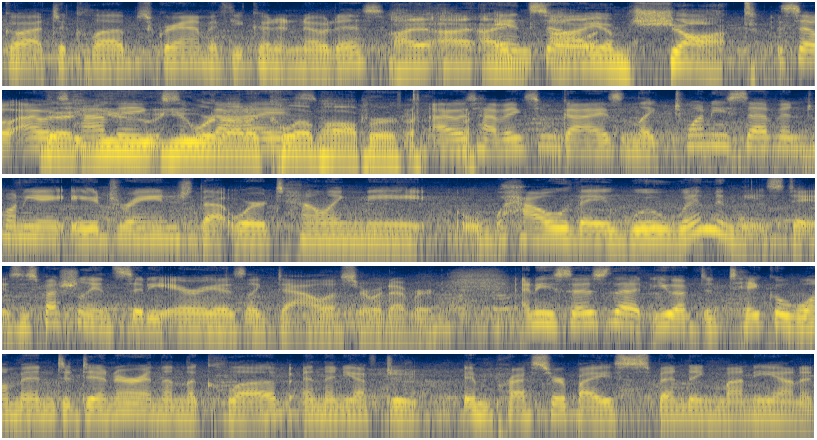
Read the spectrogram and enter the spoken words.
go out to clubs, Graham. If you couldn't notice, I, I, I, And so- I am shocked So I was having you, you some were not a guys- club hopper. I was having some guys in like 27, 28 age range that were telling me how they woo women these days, especially in city areas like Dallas or whatever. And he says that you have to take a woman to dinner and then the club, and then you have to impress her by spending money on a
